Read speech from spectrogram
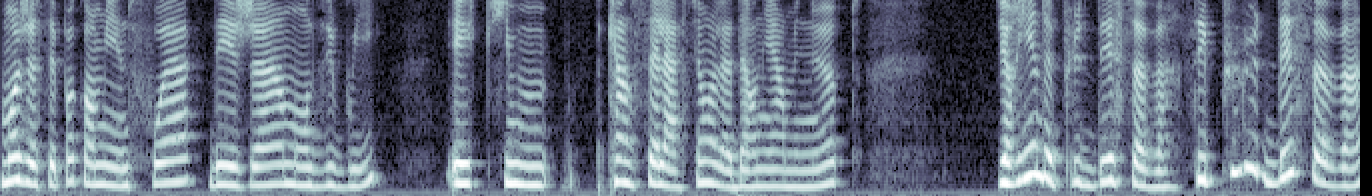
Moi, je ne sais pas combien de fois des gens m'ont dit oui, et qui cancellation à la dernière minute, il n'y a rien de plus décevant. C'est plus décevant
